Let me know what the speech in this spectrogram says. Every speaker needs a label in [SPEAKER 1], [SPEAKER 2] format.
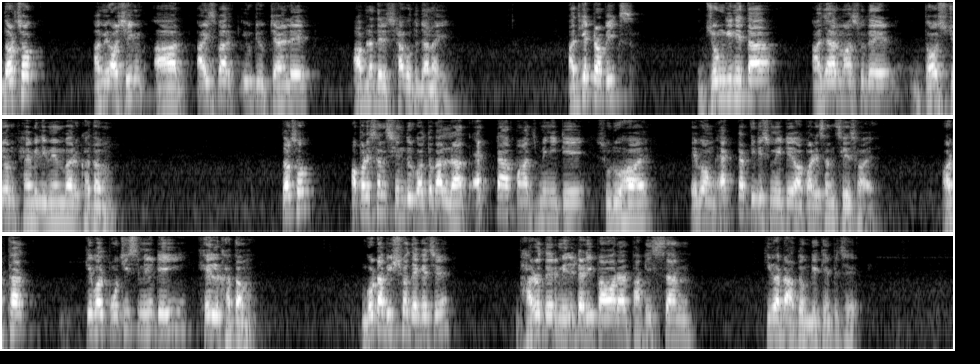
[SPEAKER 1] দর্শক, আমি অসীম আর iceberg YouTube চ্যানেলে আপনাদের স্বাগত জানাই। আজকের টপিকস, জঙ্গি নেতা আজহার মাসুদের দশজন ফ্যামিলি মেম্বার খতম। দর্শক, অপারেশন সিন্দুর গতকাল রাত একটা পাঁচ মিনিটে শুরু হয় এবং একটা তিরিশ মিনিটে অপারেশন শেষ হয়। অর্থাৎ কেবল পঁচিশ মিনিটেই খেল খতম। গোটা বিশ্ব দেখেছে ভারতের মিলিটারি পাওয়ার আর পাকিস্তান কীভাবে আতঙ্কে কেঁপেছে।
